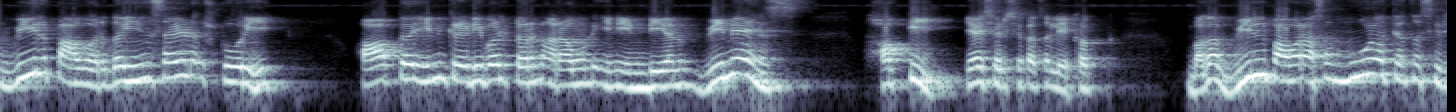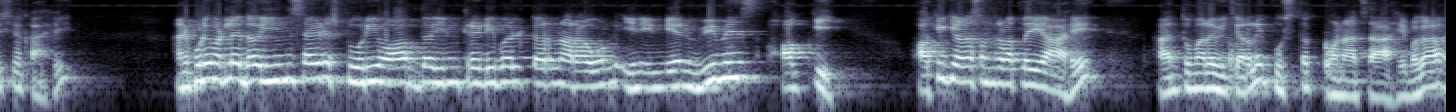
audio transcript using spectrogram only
will power the inside story of the incredible turn around in Indian women's hockey या शीर्षकाचा लेखक. बघा विल पॉवर असं मूळ त्याचं शीर्षक आहे. आणि पुढे म्हटलं the inside story of the incredible turn around in Indian women's hockey hockey खेळासंदर्भातलं हे आहे. आणि तुम्हाला विचारलं पुस्तक कोणाचं आहे? बघा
